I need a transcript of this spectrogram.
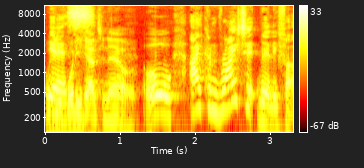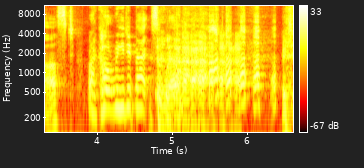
What, are you, what are you down to now? Oh, I can write it really fast, but I can't read it back so well. It's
